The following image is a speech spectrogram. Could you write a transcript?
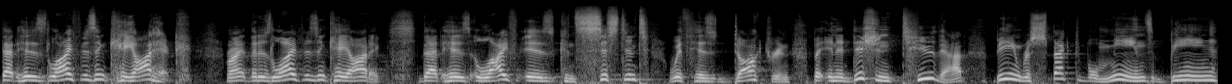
that his life isn't chaotic right? That his life isn't chaotic, that his life is consistent with his doctrine. But in addition to that, being respectable means being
